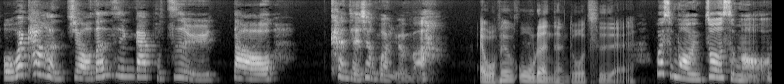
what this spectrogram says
我会看很久，但是应该不至于到看起来像馆员吧？哎，我被误认很多次哎。为什么你做什么？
